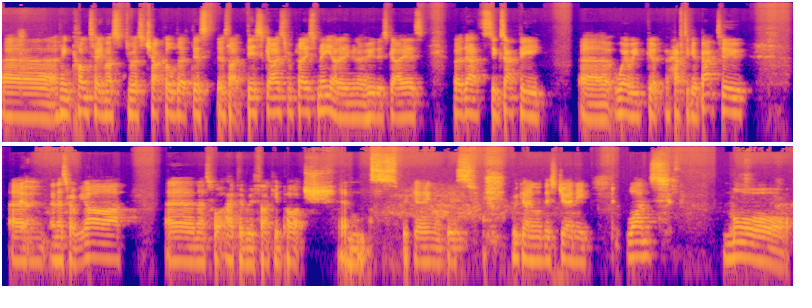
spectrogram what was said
uh, I think Conte must just chuckle that this there's like this guy's replaced me. I don't even know who this guy is, but that's exactly uh, where we go, have to go back to, um, Yeah. and that's where we are. And that's what happened with fucking Poch, and we're going on this, we're going on this journey once more.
